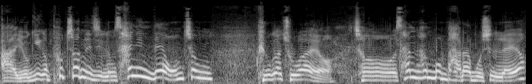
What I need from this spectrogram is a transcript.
아, 여기가 포천이 지금 산인데 엄청 뷰가 좋아요. 저 산 한번 바라보실래요?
